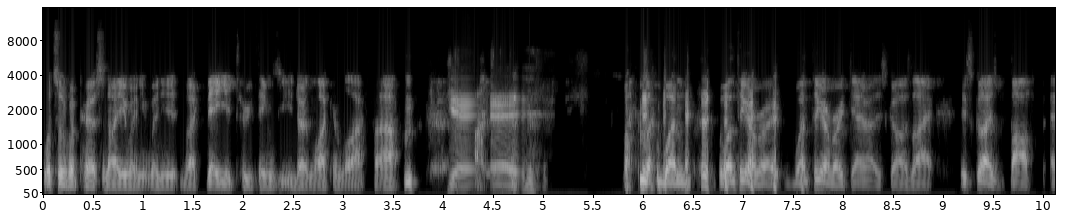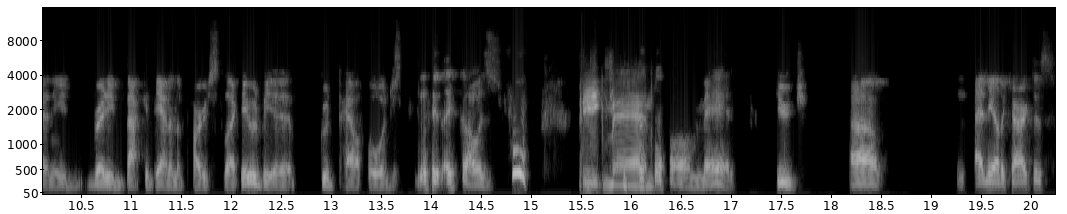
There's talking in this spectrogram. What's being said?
what sort of a person are you when you when you like they're your two things that you don't like in life? Um, yeah. one one thing I wrote one thing I wrote down about this guy was like this guy's buff and he'd ready to back it down in the post. Like he would be a good power forward. Just that guy was whew. big man. oh man, huge. Uh, any other characters?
